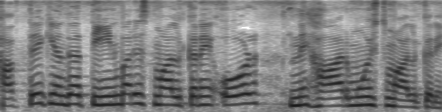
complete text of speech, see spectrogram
हफ़्ते के अंदर तीन बार इस्तेमाल करें और निहार मुँह इस्तेमाल करें।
